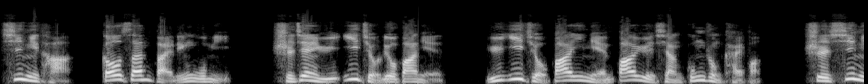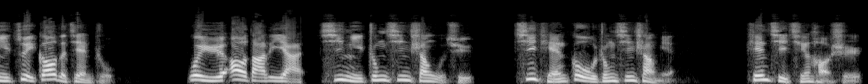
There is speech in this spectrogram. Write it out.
悉尼塔高三百零五米，始建于一九六八年，于一九八一年八月向公众开放，是悉尼最高的建筑，位于澳大利亚悉尼中心商务区西田购物中心上面。天气晴好时，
